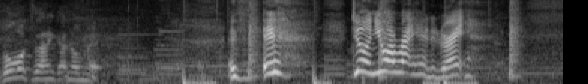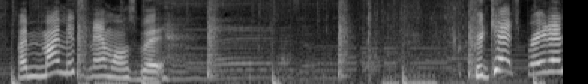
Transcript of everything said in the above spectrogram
Roll because I ain't got no mitt. If, if, Dylan, you are right-handed, right? My, my mitt's mammals, but. Good catch, Braden.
